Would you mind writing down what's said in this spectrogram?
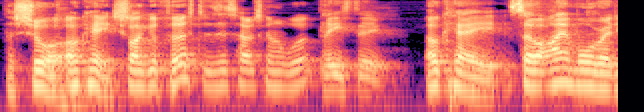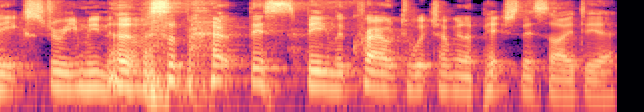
For sure. Okay, shall I go first? Is this how it's going to work? Please do. Okay, so I'm already extremely nervous about this being the crowd to which I'm going to pitch this idea.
